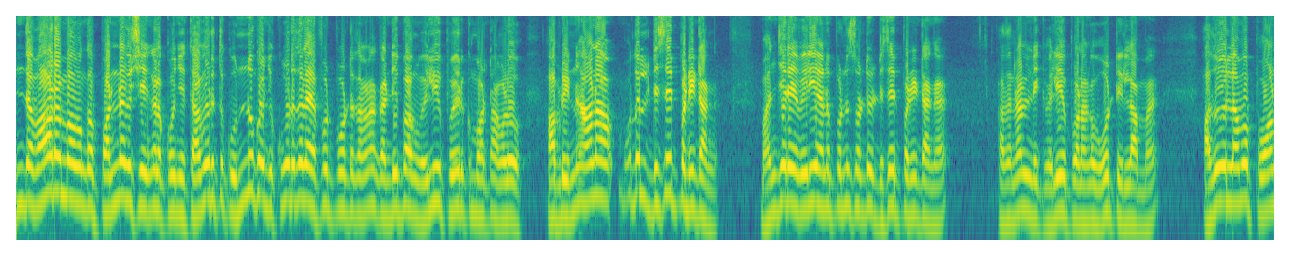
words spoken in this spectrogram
இந்த வாரம் அவங்க பண்ண விஷயங்களை கொஞ்சம் தவிர்த்துக்கு இன்னும் கொஞ்சம் கூடுதலாக எஃபோர்ட் போட்டிருந்தாங்கன்னா கண்டிப்பாக அவங்க வெளியே போயிருக்க மாட்டாங்களோ அப்படின்னு. ஆனால் முதல்ல டிசைட் பண்ணிட்டாங்க. மஞ்சரியை வெளியே அனுப்பணும்னு சொல்லிட்டு டிசைட் பண்ணிட்டாங்க. அதனால் இன்றைக்கி வெளியே போனாங்க ஓட்டு இல்லாமல் அதுவும் இல்லாமல் போன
